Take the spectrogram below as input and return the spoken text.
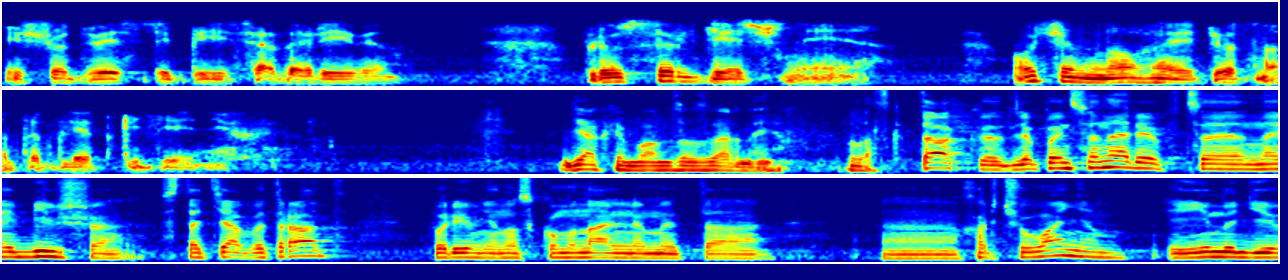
еще 250 гривен. Плюс сердечные. Очень много идет на таблетки денег. Дякуємо вам за звернення. Будь ласка. Так, для пенсіонерів це найбільша стаття витрат порівняно з комунальними та е, харчуванням. І іноді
